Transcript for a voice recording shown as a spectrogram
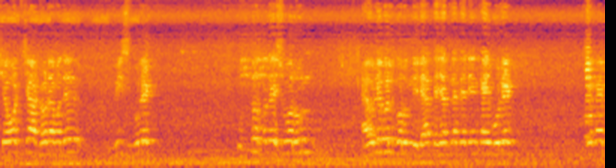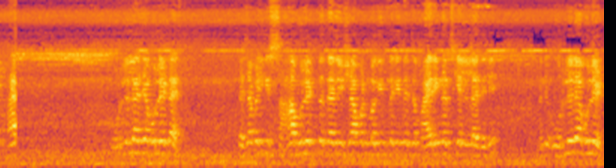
शेवटच्या आठवड्यामध्ये वीस बुलेट उत्तर प्रदेशवरून अवेलेबल करून दिल्या. त्याच्यातल्या त्यांनी काही बुलेट जे काही फायर उरलेल्या ज्या बुलेट आहेत त्याच्यापैकी सहा बुलेट तर त्या दिवशी आपण बघितलं की त्याचं फायरिंगच केलेलं आहे त्याने आणि उरलेल्या बुलेट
